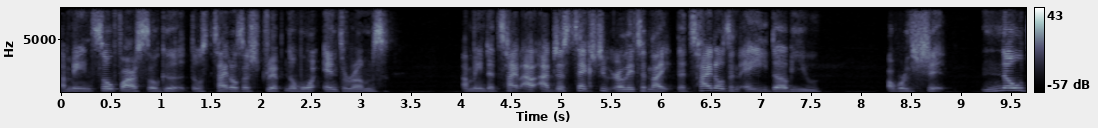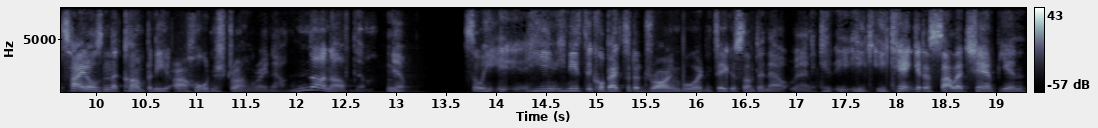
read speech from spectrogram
I mean, so far so good. Those titles are stripped. No more interims. I mean, the title. I, I just texted you earlier tonight. The titles in AEW are worth shit. No titles in the company are holding strong right now. None of them. Yep. So he he he needs to go back to the drawing board and figure something out, man. He, he, he can't get a solid champion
